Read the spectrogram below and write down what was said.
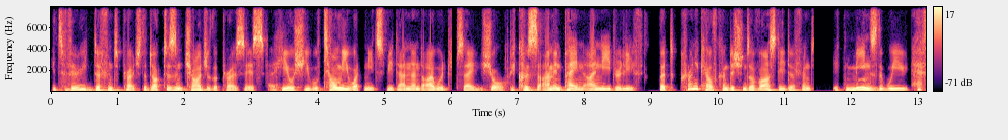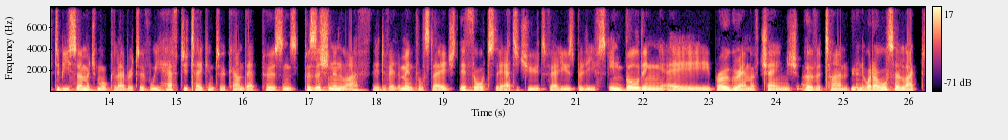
it's a very different approach. The doctor's in charge of the process. He or she will tell me what needs to be done. And I would say, sure, because I'm in pain, I need relief. But chronic health conditions are vastly different it means that we have to be so much more collaborative. We have to take into account that person's position in life, their developmental stage, their thoughts, their attitudes, values, beliefs in building a program of change over time. Mm-hmm. And what I also liked,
